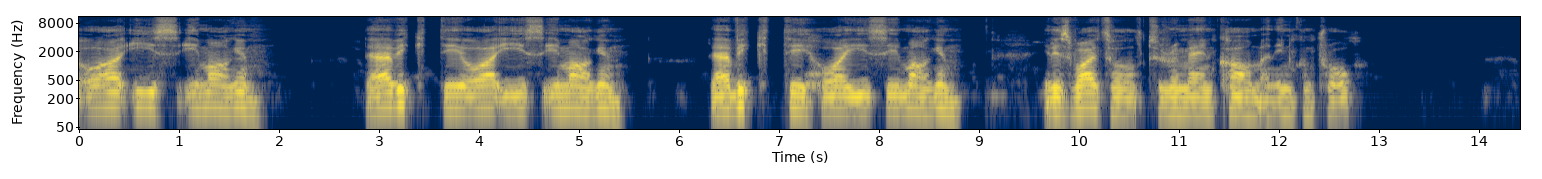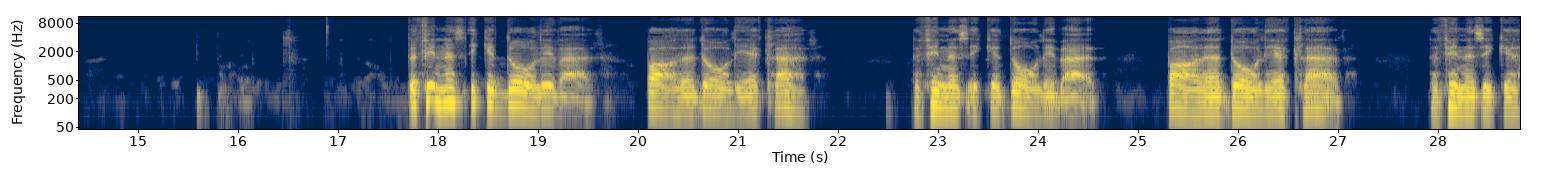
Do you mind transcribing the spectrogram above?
å ha is i magen. Det er viktig å ha is i magen. Det er viktig å ha is i magen. It is vital to remain calm and in control. Det finnes ikke dårlig vær, bare dårlige klær. Det finnes ikke dårlig vær, bare dårlige klær. Det finnes ikke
